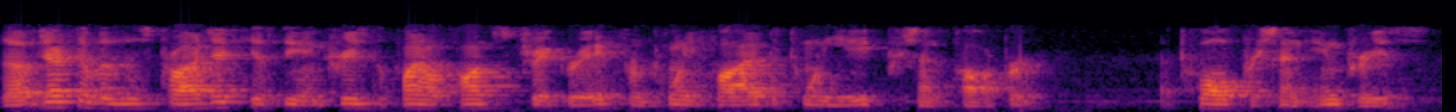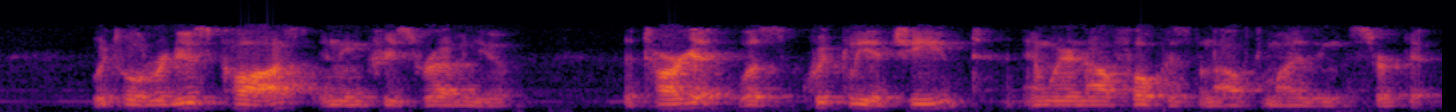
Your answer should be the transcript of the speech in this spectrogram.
The objective of this project is to increase the final concentrate grade from 25 to 28% copper, a 12% increase, which will reduce cost and increase revenue. The target was quickly achieved, and we are now focused on optimizing the circuit.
